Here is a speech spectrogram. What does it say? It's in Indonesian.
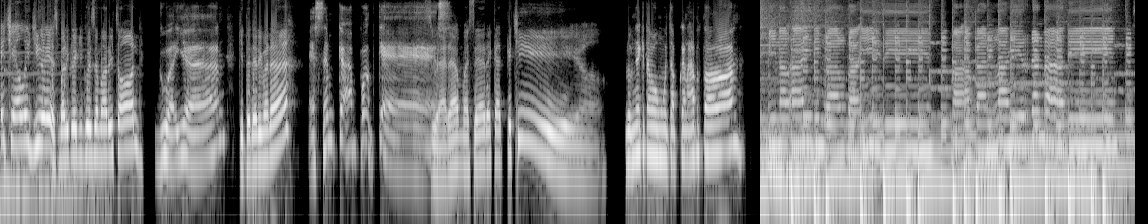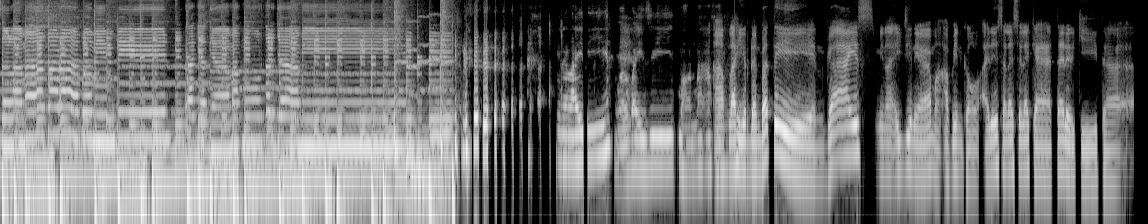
HLGS, balik lagi gue sama Riton. Gua Ian, Kita dari mana? SMK Podcast. Suara masyarakat kecil. Sebelumnya kita mau mengucapkan apa, Ton? Minal aidin wal faizin Minal aidin wal faizin. Mohon maaf. Maaf lahir dan batin. Guys, minta izin ya, maafin kalau ada salah-salah kata dari kita.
